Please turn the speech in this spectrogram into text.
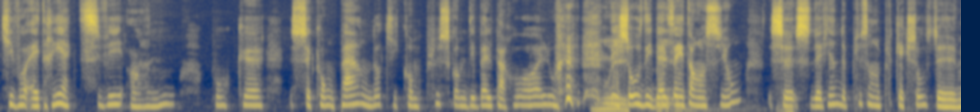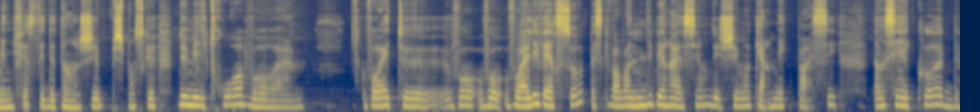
qui va être réactivé en nous pour que ce qu'on parle, là, qui est comme plus comme des belles paroles ou des choses, des belles intentions, se, se, deviennent de plus en plus quelque chose de manifeste et de tangible. Puis je pense que 2003 va... Euh, va être euh, va, va, va, aller vers ça parce qu'il va y avoir une libération des schémas karmiques passés, d'anciens codes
